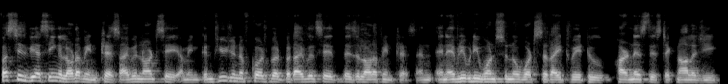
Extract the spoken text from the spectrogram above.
first is we are seeing a lot of interest. I will not say i mean confusion of course but but i will say there's a lot of interest and, and everybody wants to know what's the right way to harness this technology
